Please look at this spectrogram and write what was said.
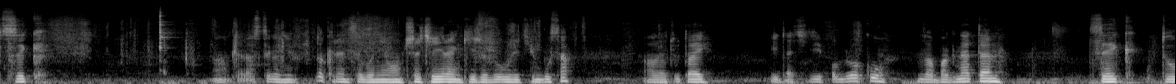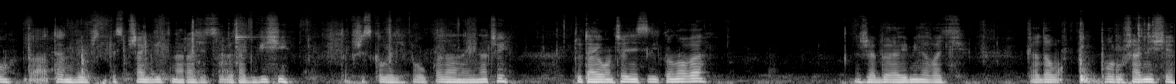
Cyk. A teraz tego nie dokręcę, bo nie mam trzeciej ręki, żeby użyć imbusa. Ale tutaj widać po bloku za bagnetem. Cyk tu a ten wy- wysprzęglik na razie sobie tak wisi. To wszystko będzie poukładane inaczej. Tutaj łączenie silikonowe żeby eliminować wiadomo poruszanie się.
